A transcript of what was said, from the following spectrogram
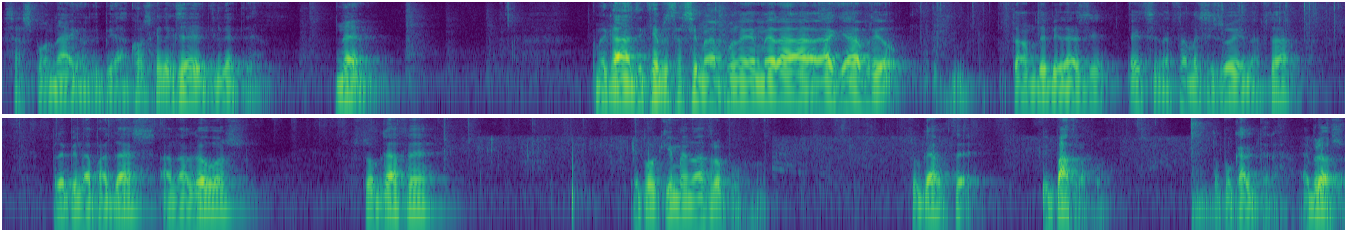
Σας πονάει ο Ολυμπιακός και δεν ξέρετε τι λέτε. Ναι. Με κάνατε και έβρισα σήμερα που είναι μέρα Άγια αύριο. Όταν δεν πειράζει. Έτσι είναι αυτά, μες στη ζωή είναι αυτά. Πρέπει να απαντάς αναλόγως στον κάθε υποκείμενο ανθρώπου. Στον κάθε υπάθροπο. Το πω καλύτερα. Εμπρός.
